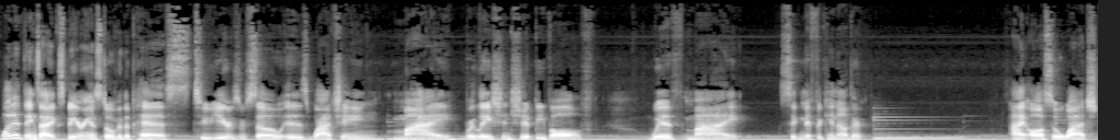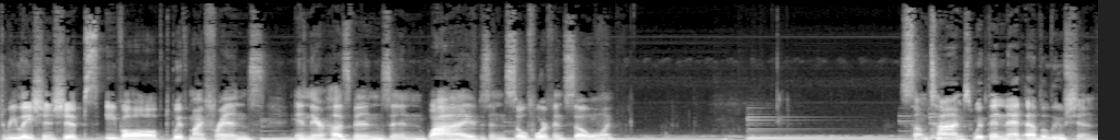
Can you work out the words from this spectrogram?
One of the things I experienced over the past two years or so is watching my relationship evolve with my significant other. I also watched relationships evolved with my friends and their husbands and wives and so forth and so on. Sometimes within that evolution,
